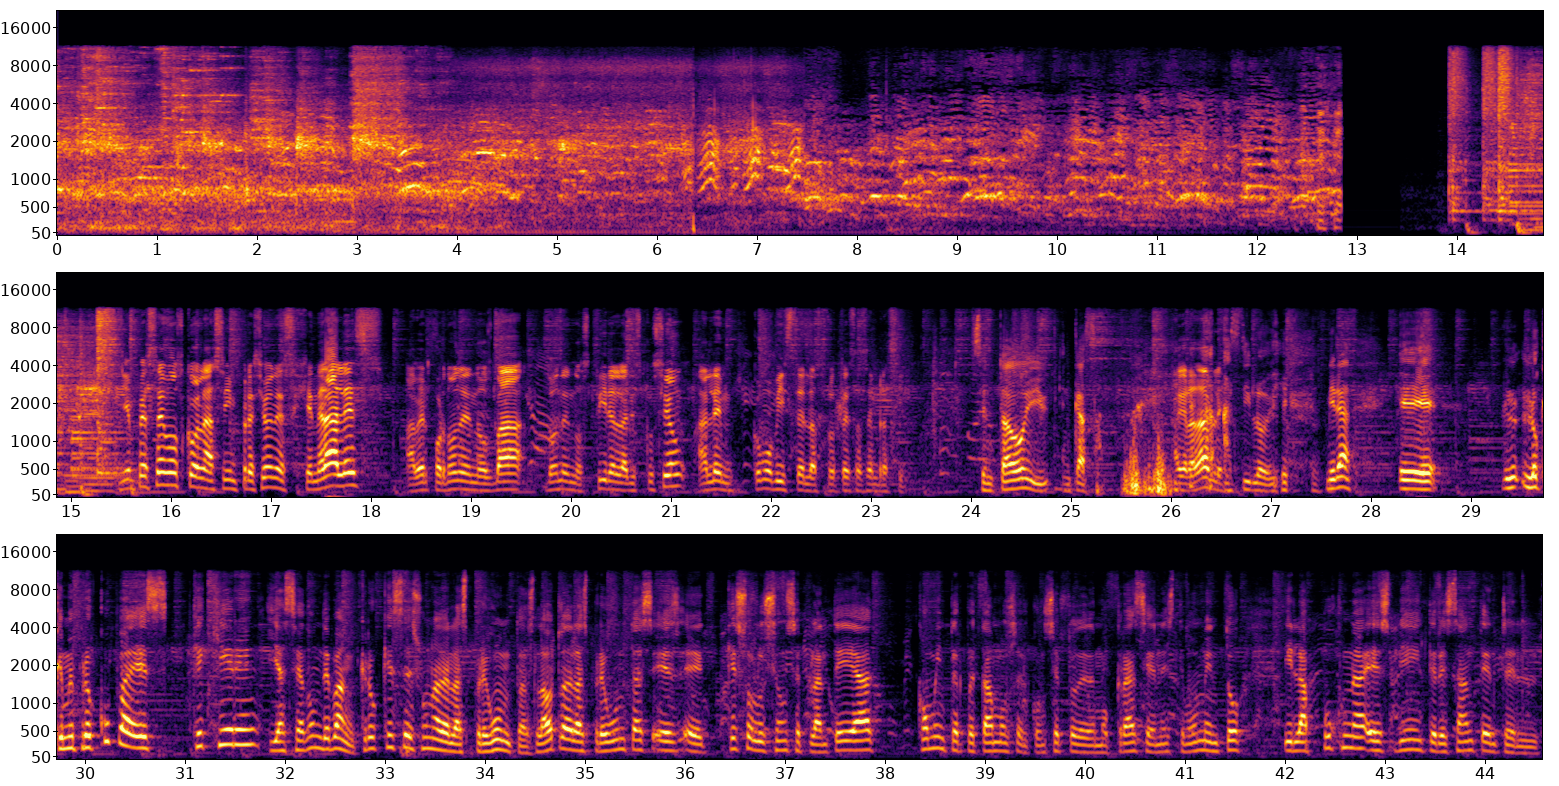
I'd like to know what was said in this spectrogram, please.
Y empecemos con las impresiones generales. A ver por dónde nos va, dónde nos tira la discusión. Alem, ¿cómo viste las protestas en Brasil? Sentado y en casa. Agradable. Así lo vi. Mira, eh, lo que me preocupa es qué quieren y hacia dónde van. Creo que esa es una de las preguntas. La otra de las preguntas es eh, qué solución se plantea, cómo interpretamos el concepto de democracia en este momento. Y la pugna es bien interesante entre el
